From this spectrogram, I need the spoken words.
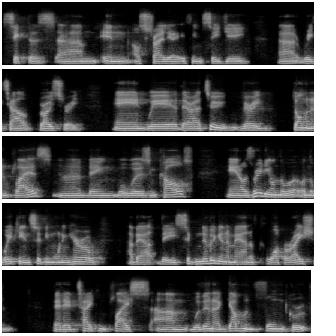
sectors um, in Australia, FMCG, uh, retail grocery, and where there are two very dominant players, uh, being Woolworths and Coles. And I was reading on the on the weekend, Sydney Morning Herald, about the significant amount of cooperation that had taken place um, within a government-formed group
